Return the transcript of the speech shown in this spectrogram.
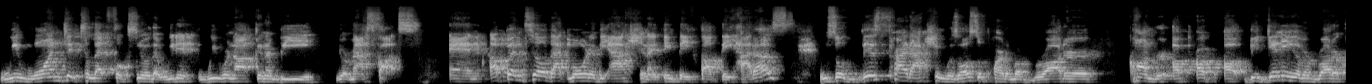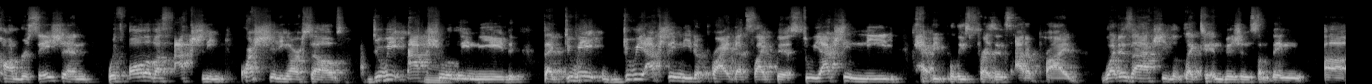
we wanted to let folks know that we didn't we were not going to be your mascots. And up until that moment of the action, I think they thought they had us. And so this pride action was also part of a broader conver- a, a, a beginning of a broader conversation with all of us actually questioning ourselves. Do we actually mm. need like do we do we actually need a pride that's like this? Do we actually need heavy police presence out of pride? What does that actually look like to envision something uh,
